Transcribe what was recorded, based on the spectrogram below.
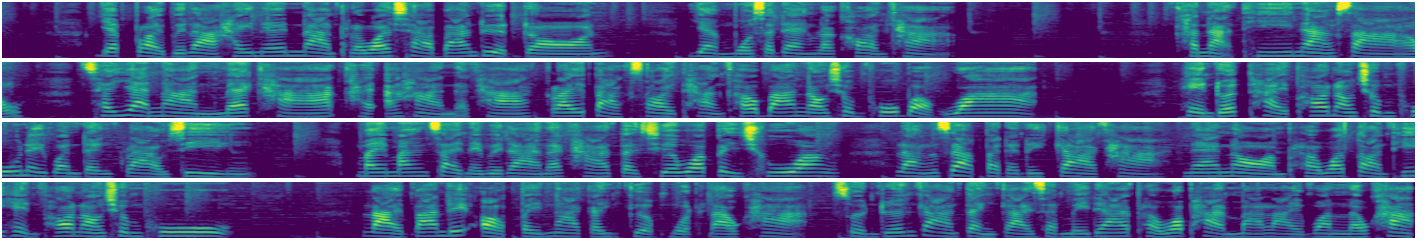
ำอย่าปล่อยเวลาให้เนิ่นนานเพราะว่าชาวบ้านเดือดร้อน อย่ามัวแสดงละครค่ะขณะที่นางสาวชยานันแม่ค้าขายอาหารนะคะ ใกล้ปากซอยทางเข้าบ้านน้องชมพู่บอกว่า เห็นรถไถพ่อน้องชมพู่ในวันดังกล่าวจริง ไม่มั่นใจในเวลานะคะ แต่เชื่อว่าเป็นช่วง หลังจาก8นาฬิกาค่ะ แน่นอน เพราะว่าตอนที่เห็นพ่อน้องชมพู่หลายบ้านได้ออกไปนากันเกือบหมดแล้วค่ะ ส่วนเรื่องการแต่งกายจะไม่ได้ เพราะว่าผ่านมาหลายวันแล้วค่ะ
